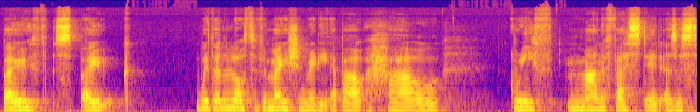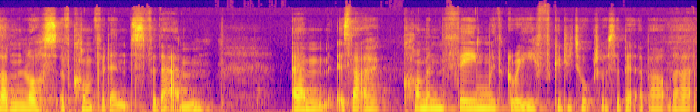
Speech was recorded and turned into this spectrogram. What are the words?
both spoke with a lot of emotion really about how grief manifested as a sudden loss of confidence for them. Um, is that a common theme with grief? Could you talk to us a bit about that?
